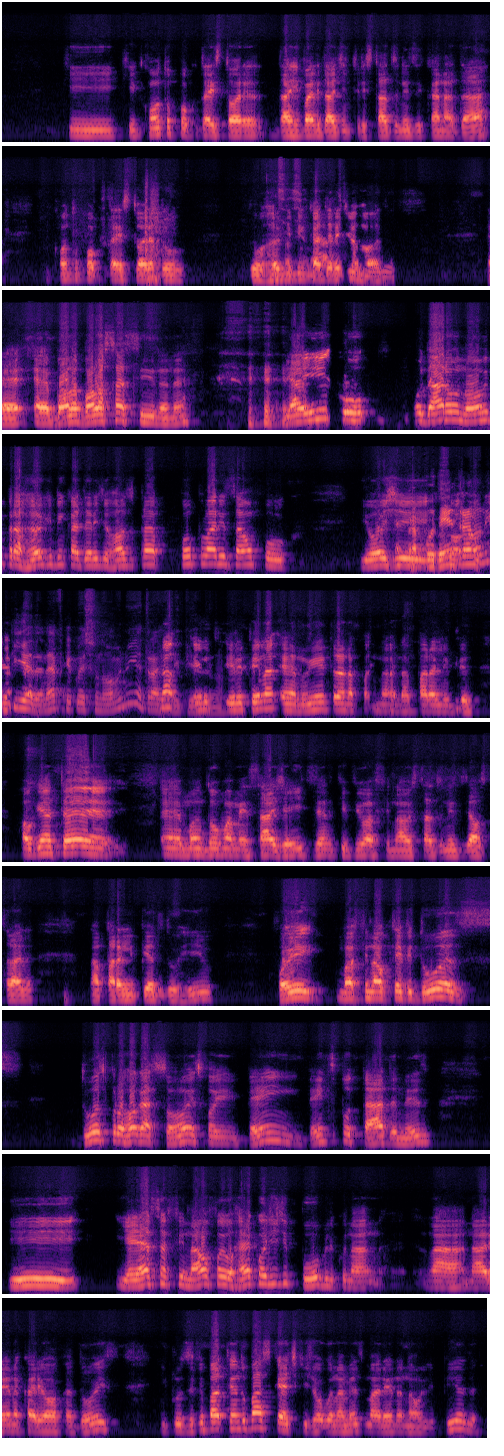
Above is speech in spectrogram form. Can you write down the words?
que, que conta um pouco da história da rivalidade entre Estados Unidos e Canadá, e conta um pouco da história do, do rugby em cadeira de rodas. É, é, bola, bola assassina, né? E aí o, mudaram o nome para rugby em cadeira de rodas para popularizar um pouco. E hoje. É para poder entrar na Olimpíada, né? Porque com esse nome não ia entrar na Olimpíada. Ele, ele tem na, é, não ia entrar na, na, na Paralimpíada. Alguém até é, mandou uma mensagem aí dizendo que viu a final Estados Unidos e Austrália na Paralimpíada do Rio. Foi uma final que teve duas, duas prorrogações, foi bem, bem disputada mesmo. E, e essa final foi o recorde de público na, na, na Arena Carioca 2, inclusive batendo o basquete, que jogou na mesma arena na Olimpíada.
